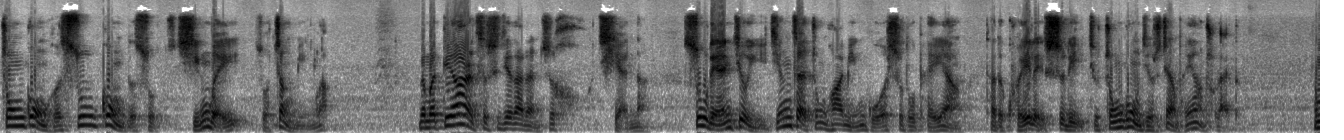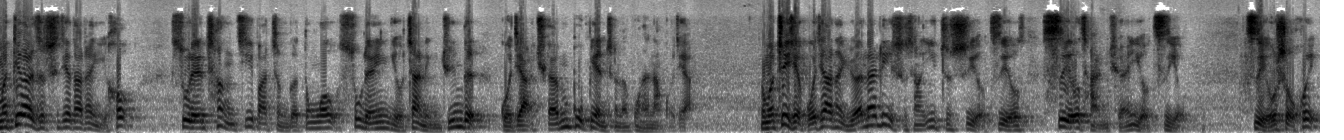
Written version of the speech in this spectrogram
中共和苏共的所行为所证明了。那么第二次世界大战之后前呢，苏联就已经在中华民国试图培养他的傀儡势力，就中共就是这样培养出来的。那么第二次世界大战以后，苏联趁机把整个东欧苏联有占领军的国家全部变成了共产党国家。那么这些国家呢，原来历史上一直是有自由私有产权、有自由自由社会，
